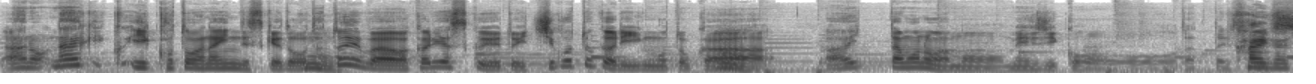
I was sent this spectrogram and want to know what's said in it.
あのないことはないんですけど、うん。例えば分かりやすく言うといちごとかりんごとか、ああいったものはもう明治以降だったりするし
